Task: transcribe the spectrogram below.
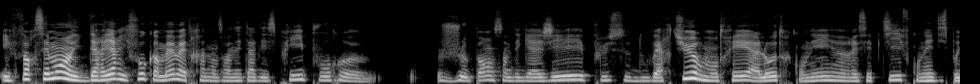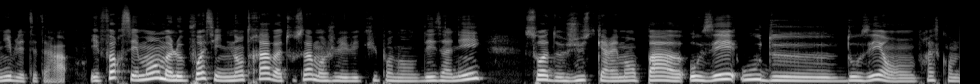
Et forcément, derrière, il faut quand même être dans un état d'esprit pour, euh, je pense, en dégager plus d'ouverture, montrer à l'autre qu'on est euh, réceptif, qu'on est disponible, etc. Et forcément, bah, le poids, c'est une entrave à tout ça. Moi, je l'ai vécu pendant des années soit de juste carrément pas euh, oser ou de d'oser en presque en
